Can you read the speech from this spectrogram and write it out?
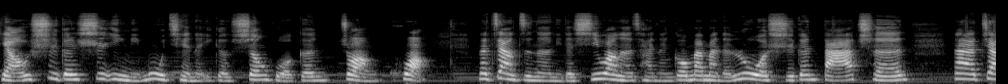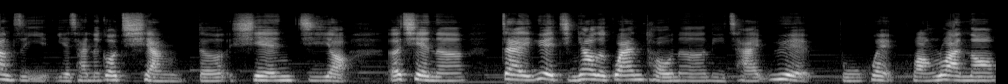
调试跟适应你目前的一个生活跟状况。那这样子呢，你的希望呢，才能够慢慢的落实跟达成。那这样子也也才能够抢得先机哦。而且呢，在越紧要的关头呢，你才越不会慌乱哦。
